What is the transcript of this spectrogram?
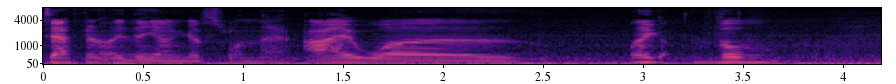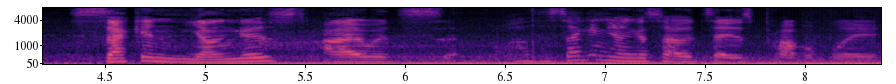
definitely the youngest one there. I was like the second youngest. I would say, well, the second youngest I would say is probably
